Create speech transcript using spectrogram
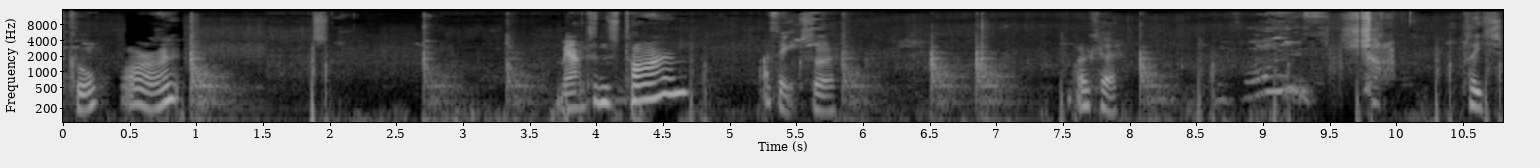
Cool. Alright. Mountains time? I think so. Okay. Shut up, please.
